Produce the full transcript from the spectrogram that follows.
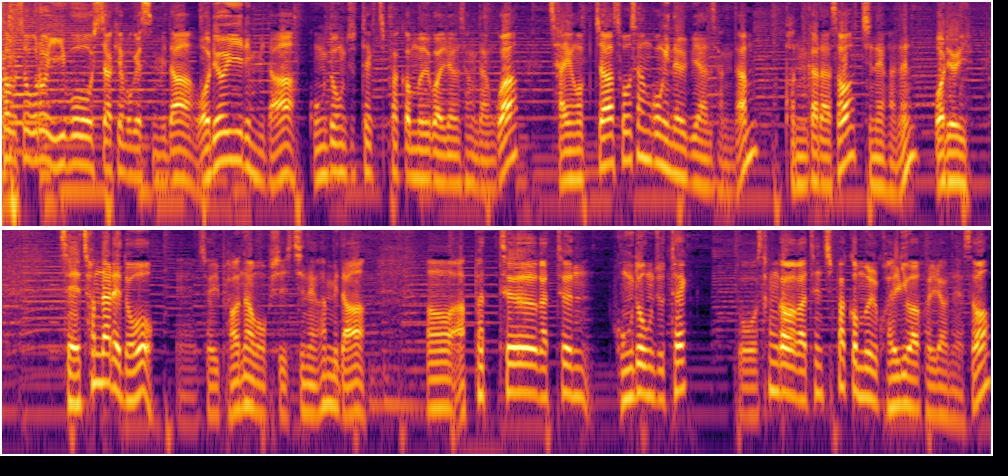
서울 속으로 2부 시작해 보겠습니다. 월요일입니다. 공동주택 집합 건물 관련 상담과 자영업자 소상공인을 위한 상담 번갈아서 진행하는 월요일. 새해 첫날에도 예, 저희 변함없이 진행합니다. 어, 아파트 같은 공동주택 또 상가와 같은 집합 건물 관리와 관련해서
